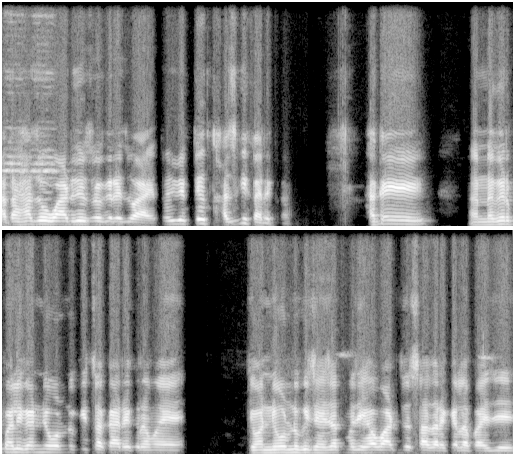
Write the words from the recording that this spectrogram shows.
आता हा जो वाढदिवस वगैरे जो आहे तो व्यक्तिगत खाजगी कार्यक्रम. हा काही नगरपालिका निवडणुकीचा कार्यक्रम आहे किंवा निवडणुकीच्या ह्याच्यात मध्ये हा वाढदिवस साजरा केला पाहिजे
